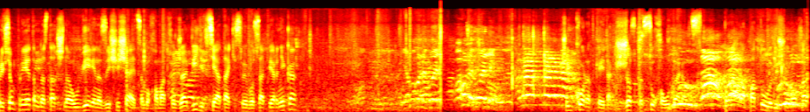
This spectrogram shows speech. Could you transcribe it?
При всем при этом достаточно уверенно защищается Мухаммад Худжа. Видит все атаки своего соперника. Коротко и так жестко, сухо ударил справа по туловищу Рохас.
